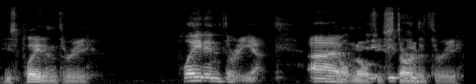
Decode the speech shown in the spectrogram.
He's played in three. Played in three, yeah. Uh, I don't know if he started his, three.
